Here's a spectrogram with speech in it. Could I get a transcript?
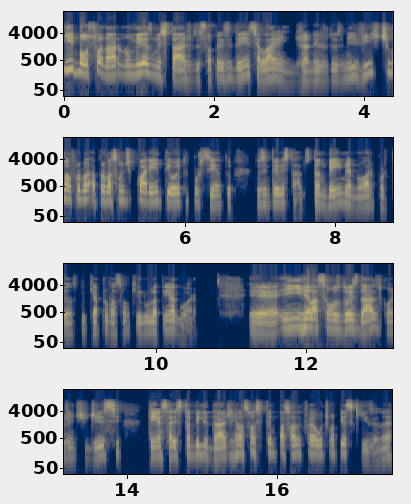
e Bolsonaro, no mesmo estágio de sua presidência, lá em janeiro de 2020, tinha uma aprovação de 48% dos entrevistados, também menor, portanto, do que a aprovação que Lula tem agora. É, em relação aos dois dados, como a gente disse, tem essa estabilidade em relação a esse tempo passado, que foi a última pesquisa, né,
